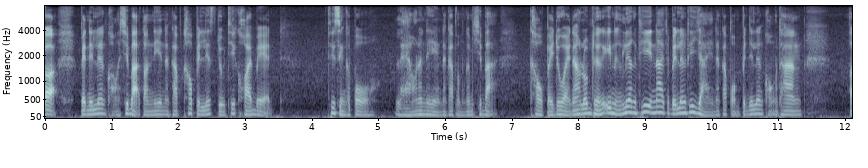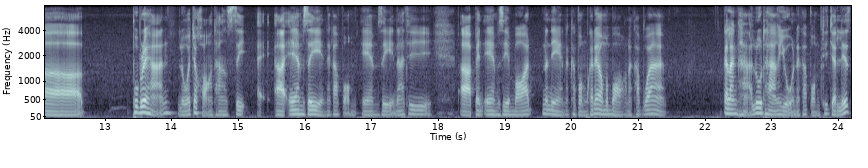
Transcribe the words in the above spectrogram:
ก็เป็นในเรื่องของชิบะตอนนี้นะครับ เข้าเป็นลิสต์อยู่ที่คอยเบสที่สิงคโปร์แล้วนั่นเองนะครับผมก็มีชิบะเข้าไปด้วยนะรวมถึงอีกหนึ่งเรื่องที่น่าจะเป็นเรื่องที่ใหญ่นะครับ ผมเป็นในเรื่องของทางเอ่อ ผู้บริหารหรือว่าเจ้าของทาง C AMC นะครับผม AMC นะที่เป็น AMC Boss นั่นเองนะครับผมก็ได้ออกมาบอกนะครับว่ากำลังหาลู่ทางอยู่นะครับผมที่จะ list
